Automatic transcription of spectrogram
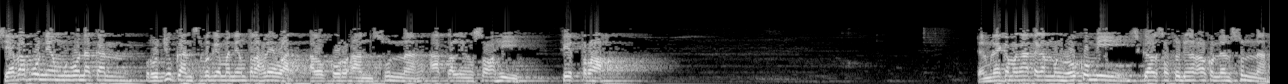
siapa pun yang menggunakan rujukan sebagaimana yang telah lewat Al-Quran, Sunnah, akal yang sahih, fitrah, dan mereka mengatakan menghukumi segala satu dengan Al-Quran dan Sunnah.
